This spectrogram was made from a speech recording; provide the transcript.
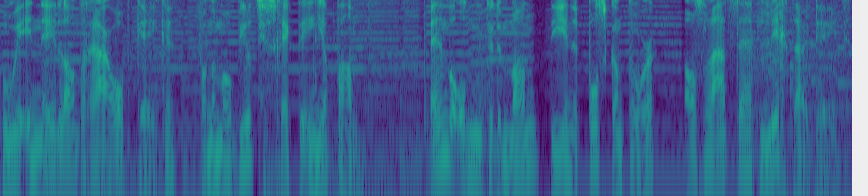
hoe we in Nederland raar opkeken van de mobieltjesgekte in Japan. En we ontmoeten de man die in het postkantoor als laatste het licht uitdeed.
